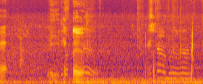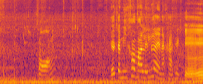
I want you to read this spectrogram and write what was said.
อะนี่แท็กเตอร์ แท็กเตอร์มือสองเดี๋ยวจะมีเข้ามาเรื่อยๆนะคะแท็กเตออืร์ม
